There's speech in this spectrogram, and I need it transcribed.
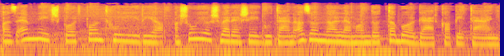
Az m4sport.hu írja, a súlyos vereség után azonnal lemondott a bolgár kapitány.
